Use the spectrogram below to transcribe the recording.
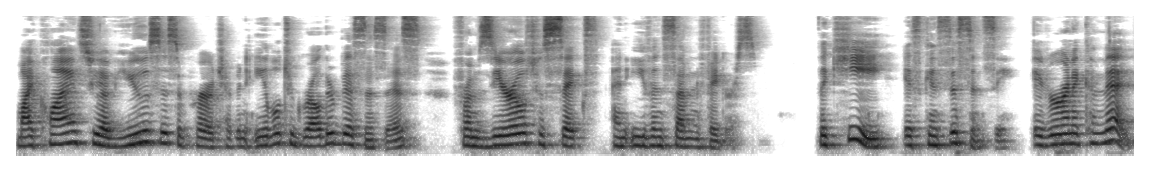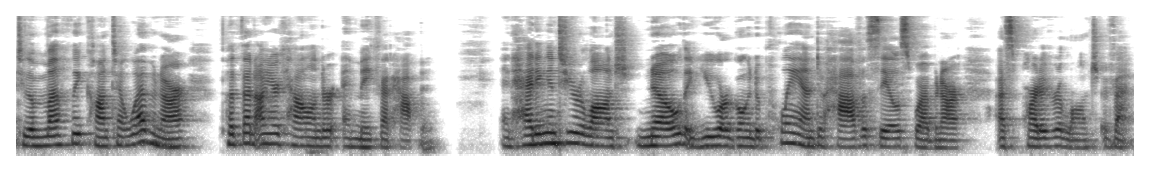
My clients who have used this approach have been able to grow their businesses from zero to six and even seven figures. The key is consistency. If you're going to commit to a monthly content webinar, put that on your calendar and make that happen. And heading into your launch, know that you are going to plan to have a sales webinar as part of your launch event.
